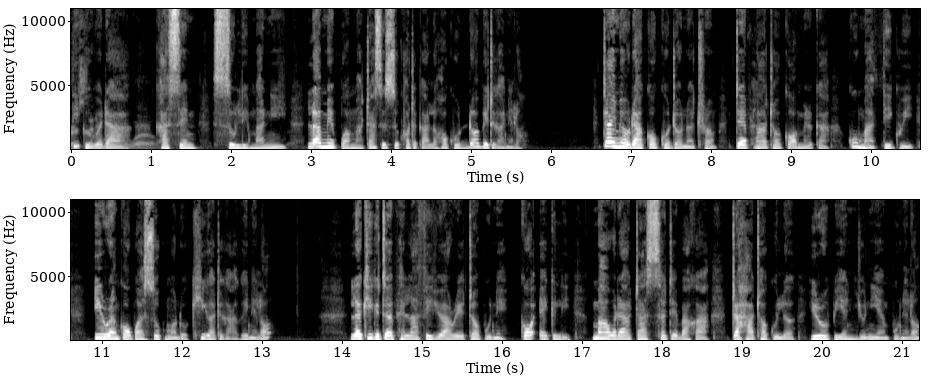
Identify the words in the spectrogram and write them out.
တိကူဝဒါခါစင်ဆူလီမာနီလာမေပွားမှာတဆဆုခတ်တကလဟခုဒေါ်ဘီတကနေလောတိုင်မြို့ဒါကောကိုဒေါ်နယ်ထရမ့်တေဖလာတော့ကောအမေရိကကုမာတီကွီအီရန်ကောပွားဆုကမတို့ခိကတကကနေလောလက်ခိကတဖဲလာဖီယူရီတော့ဘူးနေကောအက်ကလီမာဝဒတာဆက်တဲ့ဘခတဟာထောက်ကွီလယူရိုပီယန်ယူနီယံပူနေလော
